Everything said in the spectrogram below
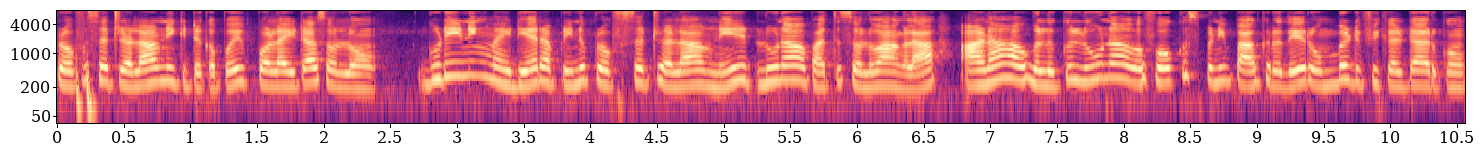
ப்ரொஃபஸர் ட்ரலாம்னி கிட்டக்க போய் பொலைட்டாக சொல்லும். குட் ஈவினிங் மை டியர் அப்படின்னு ப்ரொஃபஸர் ட்ரெலாவ்னி லூனாவை பார்த்து சொல்லுவாங்களா? ஆனால் அவங்களுக்கு லூனாவை ஃபோக்கஸ் பண்ணி பார்க்குறதே ரொம்ப டிஃபிகல்ட்டாக இருக்கும்.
